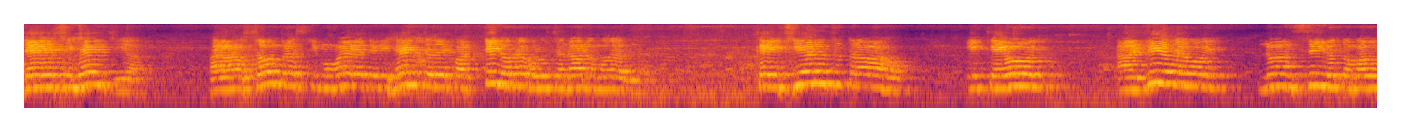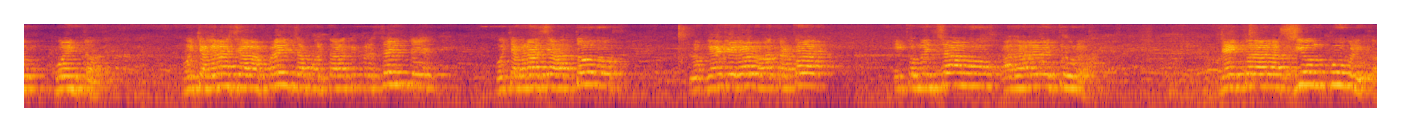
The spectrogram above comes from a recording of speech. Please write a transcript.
de exigencia para los hombres y mujeres dirigentes del Partido Revolucionario Moderno que hicieron su trabajo y que hoy, al día de hoy, no han sido tomados en cuenta. Muchas gracias a la prensa por estar aquí presente. Muchas gracias a todos los que han llegado hasta acá y comenzamos a dar lectura. Declaración pública.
